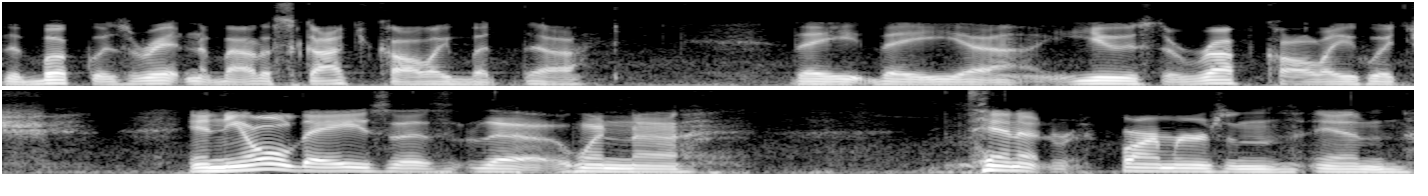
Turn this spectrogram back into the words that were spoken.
The book was written about a Scotch collie, but uh, they they uh, used a rough collie, which in the old days, uh, the when uh, tenant farmers and and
